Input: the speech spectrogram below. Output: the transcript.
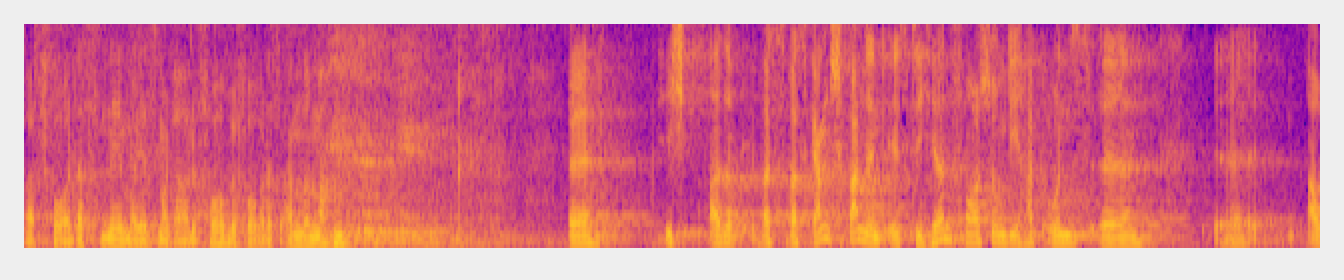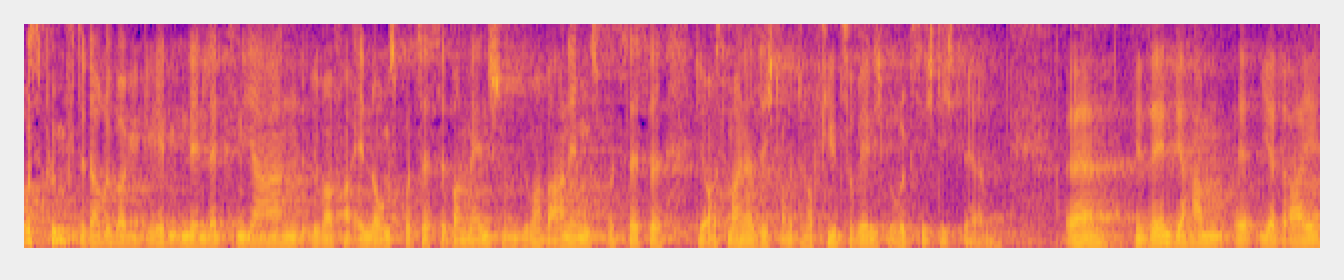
was vor. Das nehmen wir jetzt mal gerade vor, bevor wir das andere machen. Äh, ich, also was, was ganz spannend ist, die Hirnforschung, die hat uns äh, äh, Auskünfte darüber gegeben in den letzten Jahren über Veränderungsprozesse beim Menschen und über Wahrnehmungsprozesse, die aus meiner Sicht heute noch viel zu wenig berücksichtigt werden. Äh, Sie sehen, wir haben äh, hier drei,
